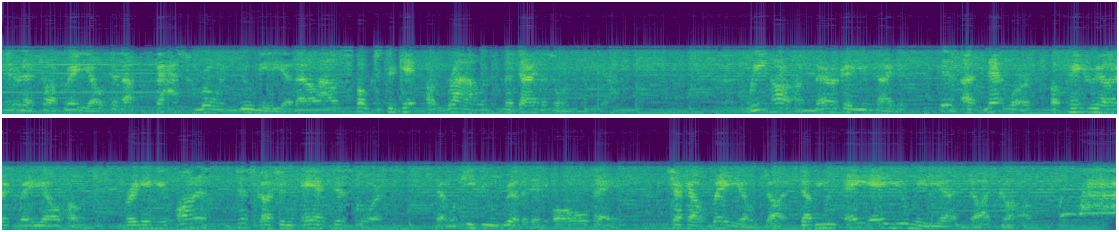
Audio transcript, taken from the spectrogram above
Internet Talk Radio is a fast growing new media that allows folks to get around the dinosaur media. We Are America United is a network of patriotic radio hosts bringing you honest discussion and discourse that will keep you riveted all day. Check out radio.waaumedia.com.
